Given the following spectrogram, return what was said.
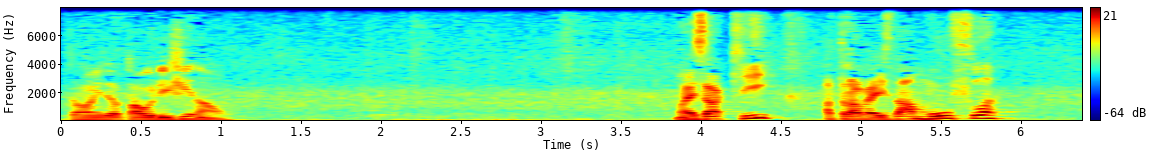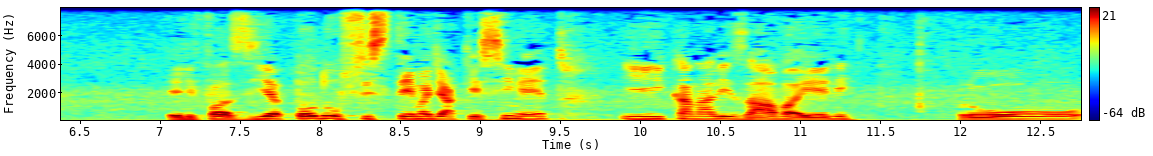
Então ainda está original. Mas aqui, através da mufla, ele fazia todo o sistema de aquecimento e canalizava ele para o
